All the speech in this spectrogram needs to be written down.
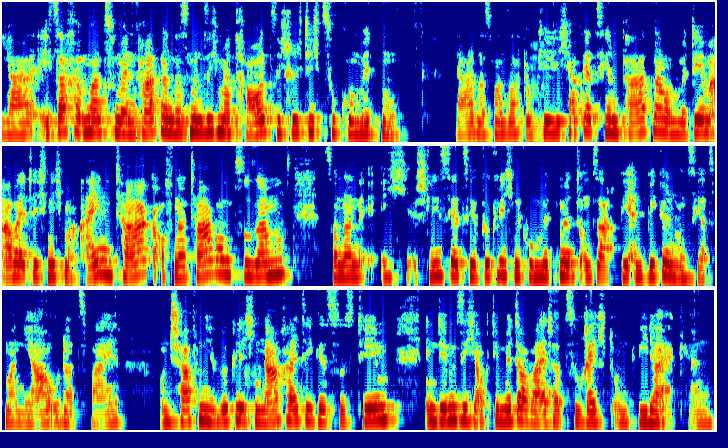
ja, ich sage immer zu meinen Partnern, dass man sich mal traut, sich richtig zu committen. Ja, dass man sagt, okay, mhm. ich habe jetzt hier einen Partner und mit dem arbeite ich nicht mal einen Tag auf einer Tagung zusammen, sondern ich schließe jetzt hier wirklich ein Commitment und sage, wir entwickeln uns jetzt mal ein Jahr oder zwei und schaffen hier wirklich ein mhm. nachhaltiges System, in dem sich auch die Mitarbeiter zurecht und wiedererkennen.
